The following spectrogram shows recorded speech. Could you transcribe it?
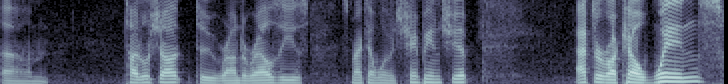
um, title shot to Ronda Rousey's SmackDown Women's Championship. After Raquel wins,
